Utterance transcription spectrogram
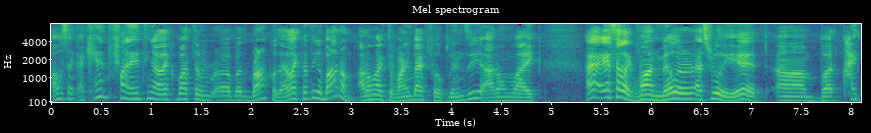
I was like, I can't find anything I like about the uh, about the Broncos. I like nothing about them. I don't like the running back Philip Lindsay. I don't like. I I guess I like Von Miller. That's really it. Um, but I,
